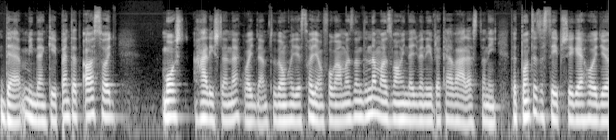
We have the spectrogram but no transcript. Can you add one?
De mindenképpen. Tehát az, hogy most, hál' Istennek, vagy nem tudom, hogy ezt hogyan fogalmaznom, de nem az van, hogy 40 évre kell választani. Tehát pont ez a szépsége, hogy,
